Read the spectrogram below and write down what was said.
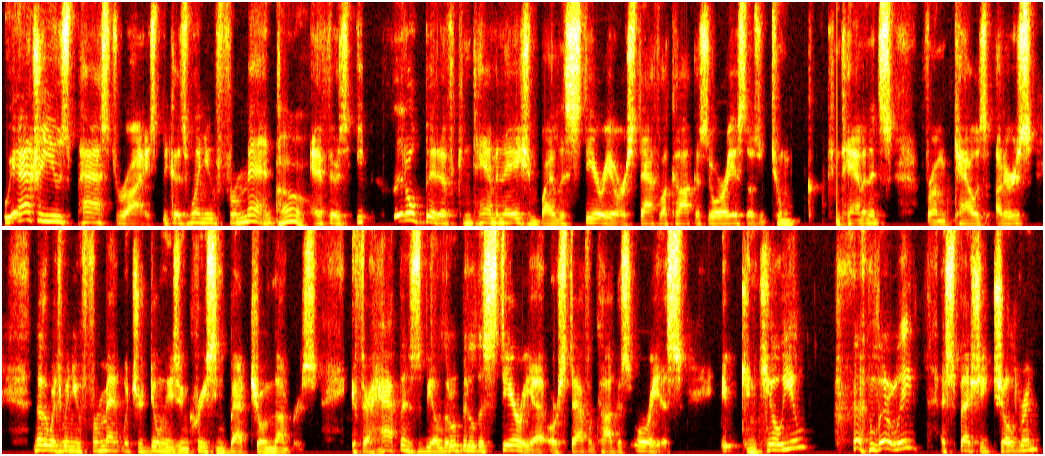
We actually use pasteurized because when you ferment, oh. if there's little bit of contamination by listeria or staphylococcus aureus. Those are two contaminants from cow's udders. In other words, when you ferment, what you're doing is increasing bacterial numbers. If there happens to be a little bit of listeria or staphylococcus aureus, it can kill you. literally, especially children.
